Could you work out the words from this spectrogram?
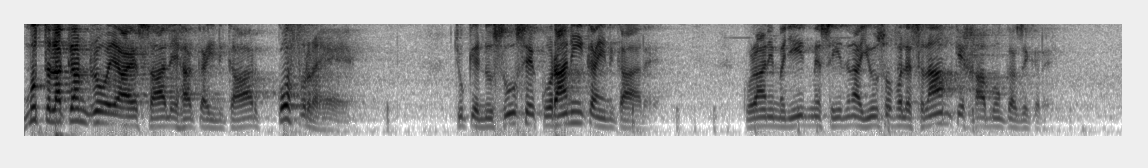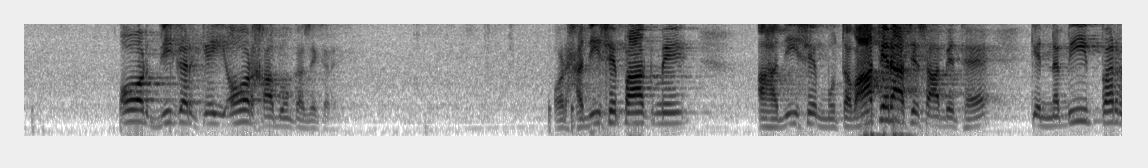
مطلقاً رویا صالحہ کا انکار کفر ہے، چونکہ نصوص قرآنی کا انکار ہے۔ قرآن مجید میں سیدنا یوسف علیہ السلام کے خوابوں کا ذکر ہے۔ اور دیگر کئی اور خوابوں کا ذکر ہے۔ اور حدیث پاک میں احادیث متواترہ سے ثابت ہے کہ نبی پر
